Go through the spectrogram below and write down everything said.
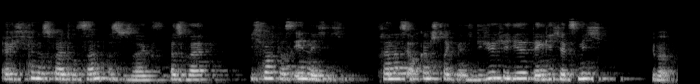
Ich finde es voll interessant, was du sagst. Also, weil ich mache das ähnlich. Ich trenne das ja auch ganz strikt. Wenn ich in die Kirche gehe, denke ich jetzt nicht über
